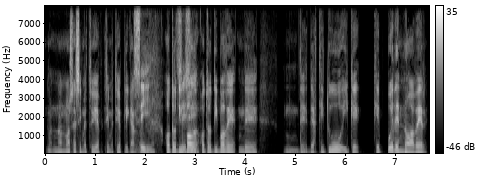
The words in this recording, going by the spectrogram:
No, no, sé si me estoy, si me estoy explicando. Sí. Otro tipo, Otro tipo de, de, actitud y que, que, puede no haber.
